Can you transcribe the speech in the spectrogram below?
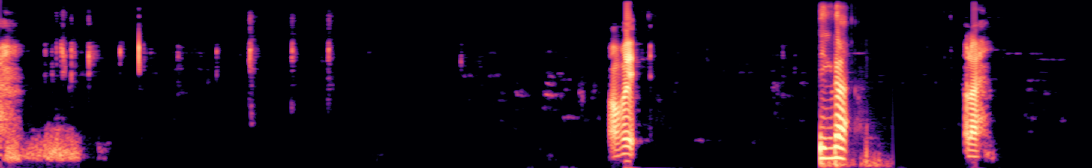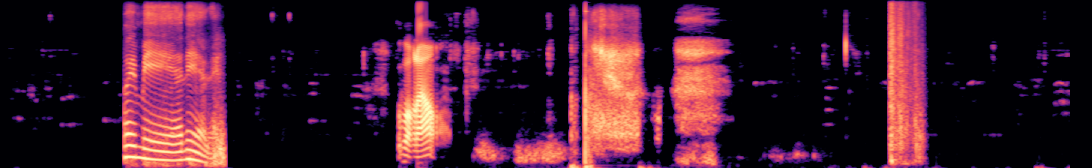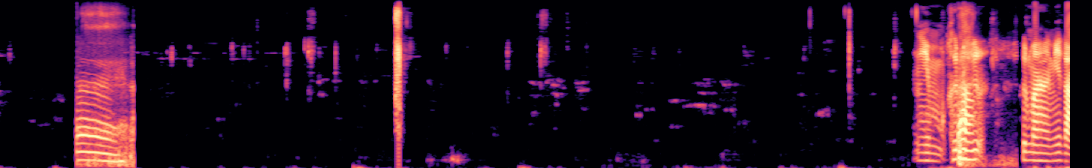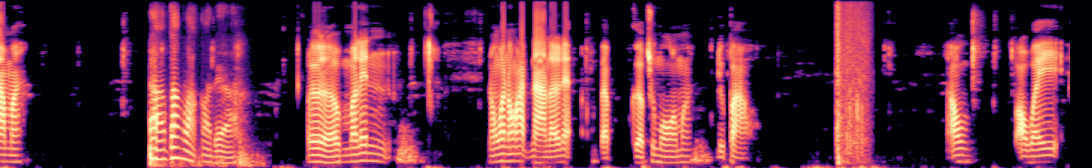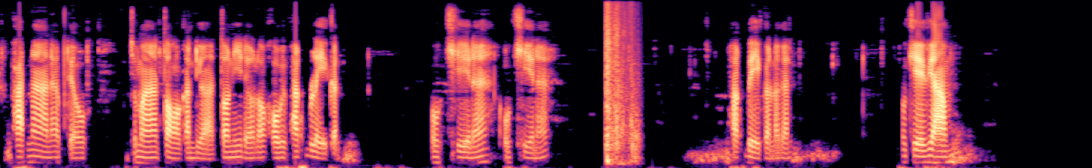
เอาเฮ้ยจริงด้วยอะไร ไม่มีอันนี่เลยก็บอกแล้ว เออนี่ขึ้นขึ้นขึ้นมาทางนี้ตามมา ทางตั้งหลักก่อนเดี๋ยวเออเดี๋ยวมาเล่น น้องว่าน้องอัดนานแล้วเนี่ย แบบเกือบชั่วโมงแล้วมั้งหรือเปล่า เอาเอาไว้พาร์ทหน้านะครับ เดี๋ยว จะมาต่อกันเดี๋ยวตอนนี้เดี๋ยวเราขอไปพักเบรกกัน โอเคนะ โอเคนะ พักเบรกก่อนแล้วกัน โอเคพี่อาร์ม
